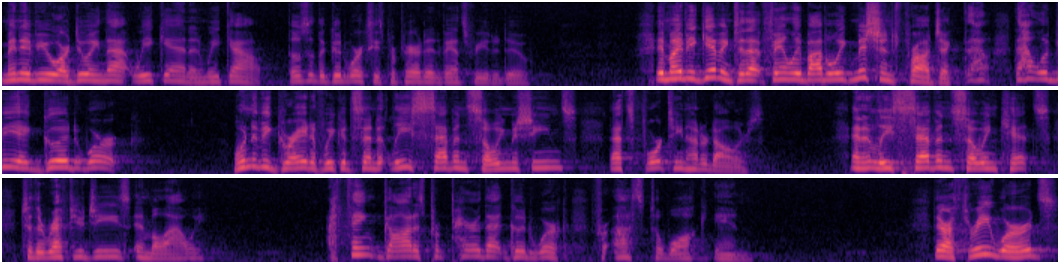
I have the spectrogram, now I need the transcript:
Many of you are doing that week in and week out. Those are the good works He's prepared in advance for you to do. It might be giving to that Family Bible Week missions project. That, that would be a good work. Wouldn't it be great if we could send at least seven sewing machines? That's $1,400. And at least seven sewing kits to the refugees in Malawi. I think God has prepared that good work for us to walk in. There are three words,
